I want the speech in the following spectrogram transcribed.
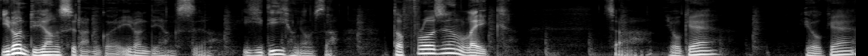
이런 뉘앙스라는 거예요. 이런 뉘앙스. ed 형용사. The frozen lake. 자, 요게 요게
